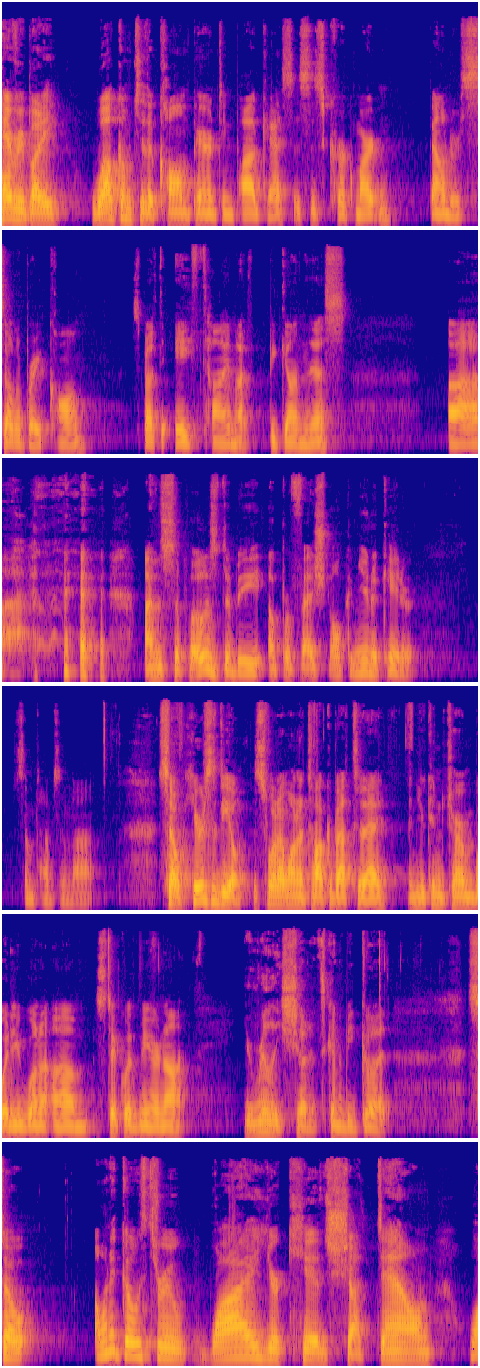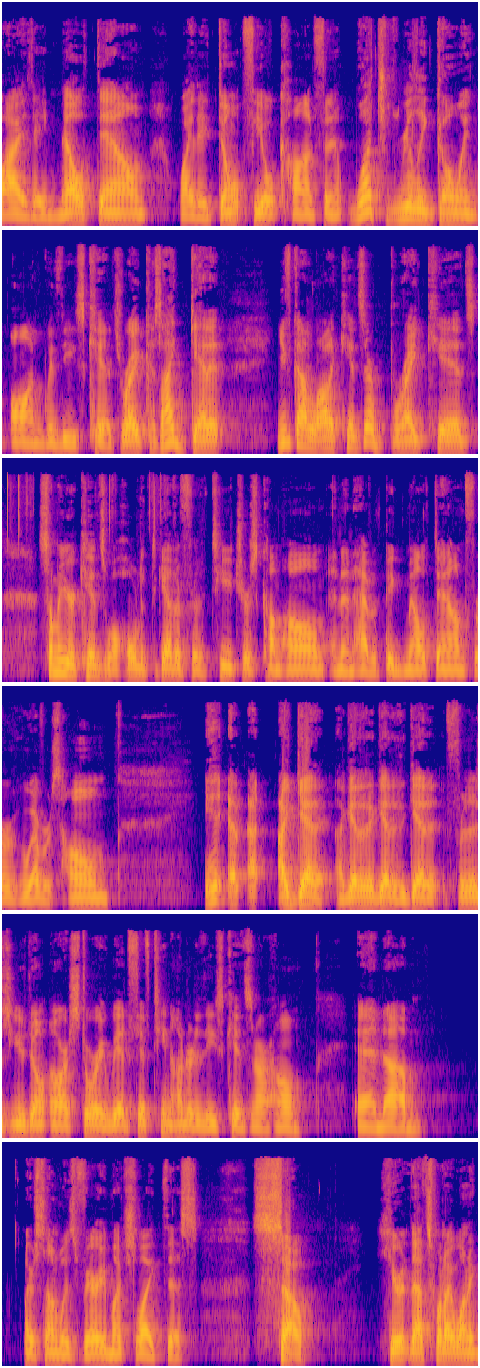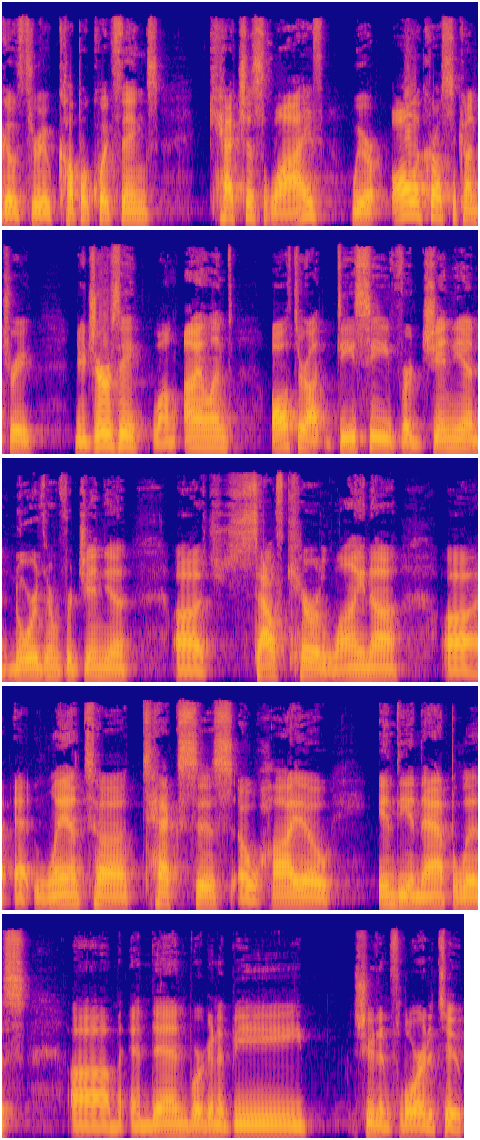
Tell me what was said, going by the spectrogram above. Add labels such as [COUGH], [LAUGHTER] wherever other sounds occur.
Hey, everybody. Welcome to the Calm Parenting Podcast. This is Kirk Martin, founder of Celebrate Calm. It's about the eighth time I've begun this. Uh, [LAUGHS] I'm supposed to be a professional communicator. Sometimes I'm not. So here's the deal. This is what I want to talk about today, and you can determine whether you want to um, stick with me or not. You really should. It's going to be good. So I want to go through why your kids shut down why they melt down, why they don't feel confident. What's really going on with these kids, right? Because I get it. You've got a lot of kids, they're bright kids. Some of your kids will hold it together for the teachers, come home, and then have a big meltdown for whoever's home. It, I, I, get it. I get it. I get it. I get it. For those of you who don't know our story, we had 1,500 of these kids in our home. And um, our son was very much like this. So, here, that's what I want to go through. Couple quick things. Catch us live. We're all across the country New Jersey, Long Island, all throughout DC, Virginia, Northern Virginia, uh, South Carolina, uh, Atlanta, Texas, Ohio, Indianapolis, um, and then we're going to be shooting Florida too.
